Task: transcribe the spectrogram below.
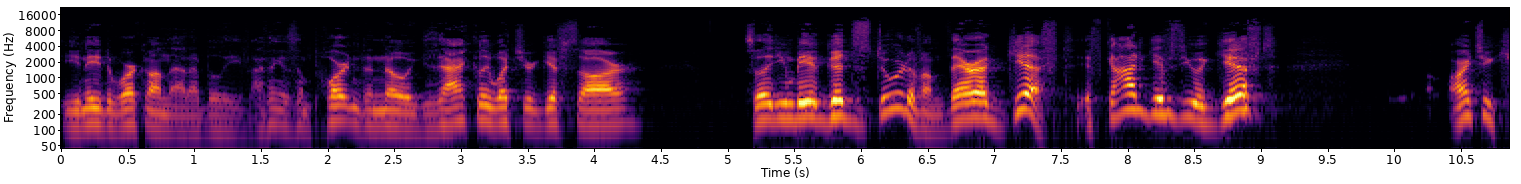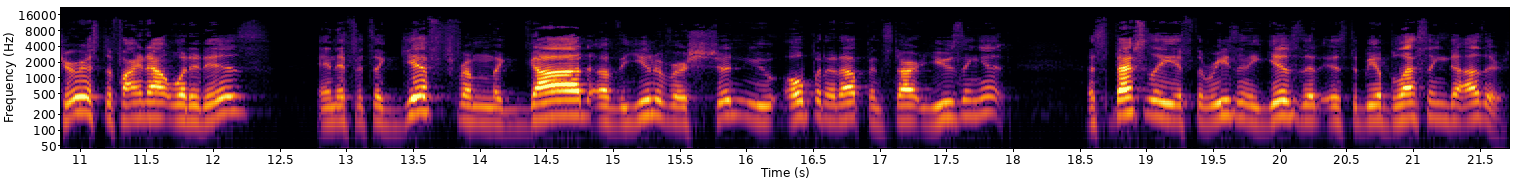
you need to work on that, I believe. I think it's important to know exactly what your gifts are so that you can be a good steward of them. They're a gift. If God gives you a gift, Aren't you curious to find out what it is? And if it's a gift from the God of the universe, shouldn't you open it up and start using it? Especially if the reason he gives it is to be a blessing to others.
